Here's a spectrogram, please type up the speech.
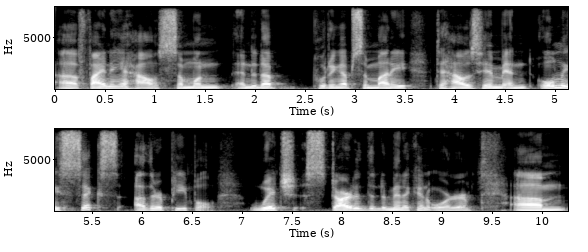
uh, finding a house. Someone ended up putting up some money to house him and only six other people, which started the Dominican order. Um,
